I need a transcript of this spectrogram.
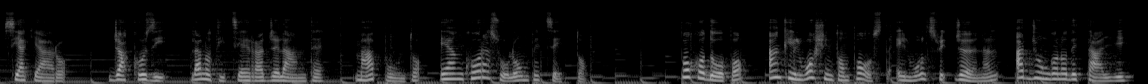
Sia chiaro, già così la notizia è raggelante, ma appunto è ancora solo un pezzetto. Poco dopo, anche il Washington Post e il Wall Street Journal aggiungono dettagli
